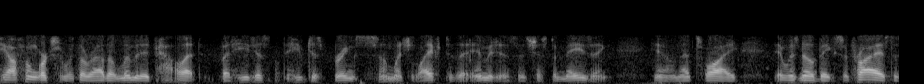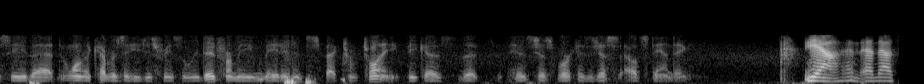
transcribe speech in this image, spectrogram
he often works with a rather limited palette, but he just he just brings so much life to the images. It's just amazing, you know, and that's why it was no big surprise to see that one of the covers that he just recently did for me made it into Spectrum 20 because that his just work is just outstanding. Yeah, and and that's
